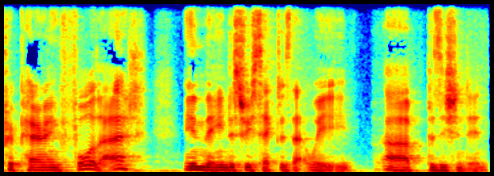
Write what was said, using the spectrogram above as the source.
preparing for that in the industry sectors that we are positioned in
